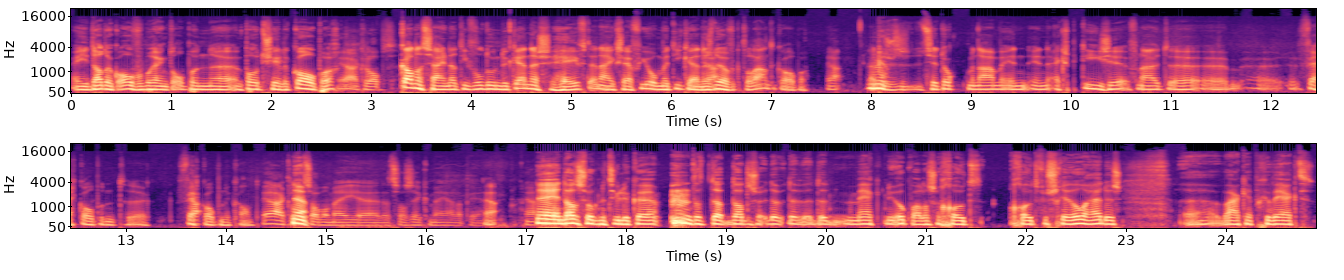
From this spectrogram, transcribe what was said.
en je dat ook overbrengt op een, eh, een potentiële koper, Ja, klopt. kan het zijn dat hij voldoende kennis heeft en eigenlijk zegt van joh, met die kennis Ja. durf ik het wel aan te kopen. Ja. Dus het zit ook met name in, in expertise vanuit de verkopend, eh, verkopende kant. Ja, klopt. Ja. Dat zal wel mee, eh, dat zal zeker meehelpen. Ja. Ja. Ja. Nee, en dat is ook natuurlijk, eh, dat, dat, dat, is, dat, dat, dat merk ik nu ook wel als een groot, groot verschil. Hè? Dus eh, waar ik heb gewerkt,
